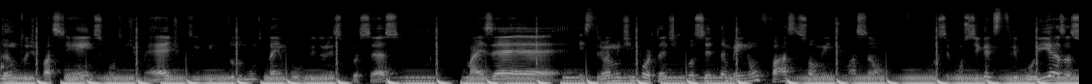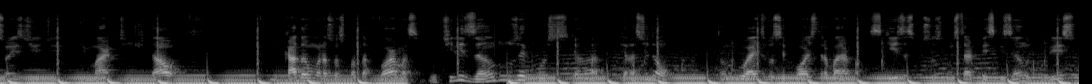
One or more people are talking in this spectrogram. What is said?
tanto de pacientes quanto de médicos, enfim, todo mundo está envolvido nesse processo. Mas é extremamente importante que você também não faça somente uma ação, que você consiga distribuir as ações de, de, de marketing digital cada uma das suas plataformas utilizando os recursos que, ela, que elas te dão. Então no GoAds você pode trabalhar com a pesquisa, as pessoas vão estar pesquisando por isso,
